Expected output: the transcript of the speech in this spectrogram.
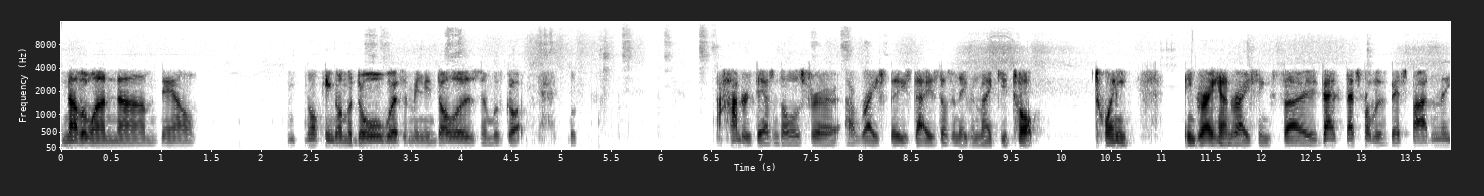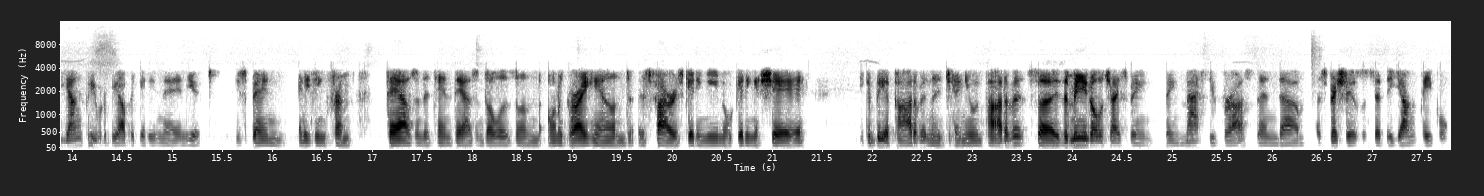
another one um, now knocking on the door worth a million dollars, and we've got look, hundred thousand dollars for a, race these days doesn't even make you top twenty in greyhound racing. So that that's probably the best part. And the young people to be able to get in there and you you spend anything from thousand to ten thousand dollars on on a greyhound as far as getting in or getting a share. You can be a part of it and a genuine part of it. So the million dollar chase has been been massive for us, and um, especially as I said, the young people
